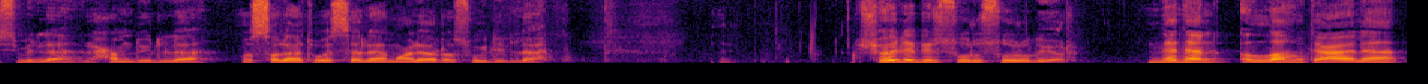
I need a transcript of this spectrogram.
Bismillah, elhamdülillah, ve salatu ve selamu ala Resulillah. Şöyle bir soru soruluyor. Neden Allahu Teala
